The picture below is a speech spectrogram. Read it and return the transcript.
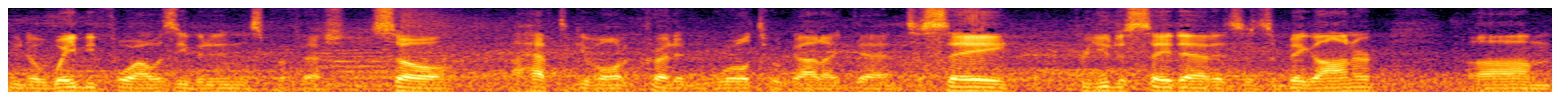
you know, way before I was even in this profession. So I have to give all the credit in the world to a guy like that. To say, for you to say that is it's a big honor. Um,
